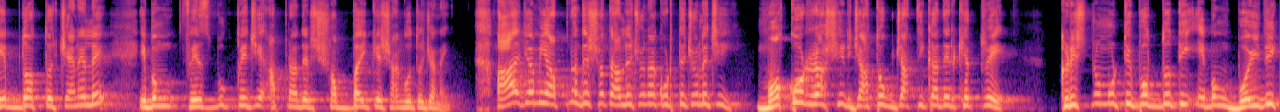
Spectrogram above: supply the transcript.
দেবদত্ত চ্যানেলে এবং ফেসবুক পেজে আপনাদের সবাইকে স্বাগত জানাই। আজ আমি আপনাদের সাথে আলোচনা করতে চলেছি মকর রাশির জাতক জাতিকাদের ক্ষেত্রে। কৃষ্ণমূর্তি পদ্ধতি এবং বৈদিক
